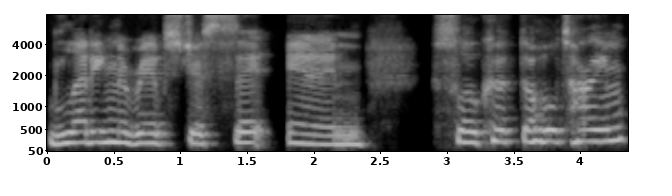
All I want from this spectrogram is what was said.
letting the ribs just sit and slow cook the whole time.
